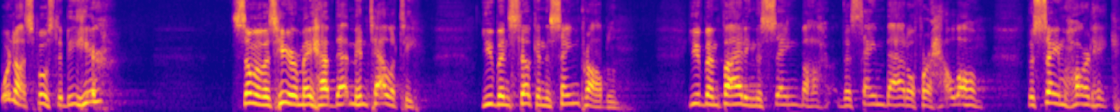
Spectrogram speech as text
We're not supposed to be here. Some of us here may have that mentality. You've been stuck in the same problem. You've been fighting the same, the same battle for how long? The same heartache.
